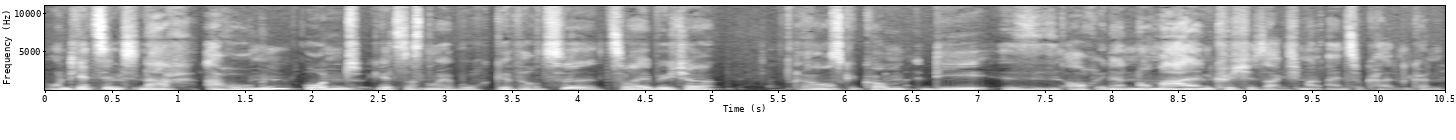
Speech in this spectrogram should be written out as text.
Und jetzt sind nach Aromen und jetzt das neue Buch Gewürze zwei Bücher rausgekommen, die auch in der normalen Küche, sage ich mal, Einzug halten können.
